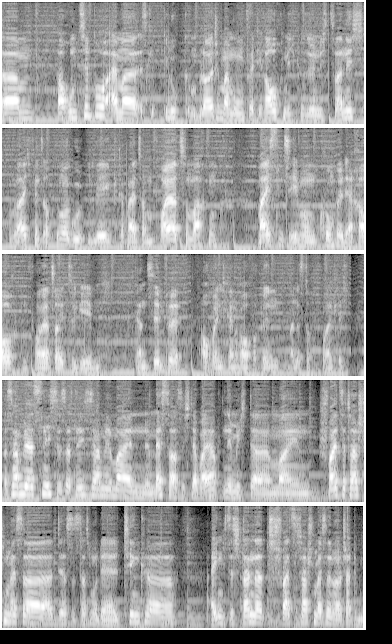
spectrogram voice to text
ähm, Warum Zippo? Einmal, es gibt genug Leute in meinem Umfeld, die rauchen, ich persönlich zwar nicht, aber ich finde es auch immer gut, einen Weg dabei zu haben, Feuer zu machen. Meistens eben um einen Kumpel, der raucht, ein Feuerzeug zu geben. Ganz simpel, auch wenn ich kein Raucher bin, man ist doch freundlich. Was haben wir als nächstes? Als nächstes haben wir mein Messer, was ich dabei habe, nämlich da mein Schweizer Taschenmesser, das ist das Modell Tinker. Eigentlich das Standard Schweizer Taschenmesser, nur statt dem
